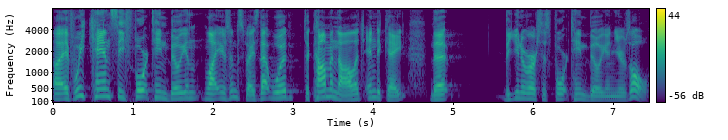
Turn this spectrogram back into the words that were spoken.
uh, if we can see 14 billion light years into space, that would, to common knowledge, indicate that the universe is 14 billion years old.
